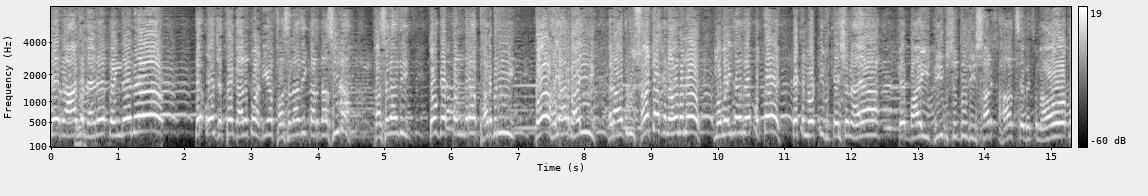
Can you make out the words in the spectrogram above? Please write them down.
ਤੇ ਰਾਜ ਲੈਣੇ ਪੈਂਦੇ ਨੇ। ਤੇ ਉਹ ਜਿੱਥੇ ਗੱਲ ਤੁਹਾਡੀਆਂ ਫਸਲਾਂ ਦੀ ਕਰਦਾ ਸੀ ਨਾ ਫਸਲਾਂ ਦੀ ਕਿਉਂਕਿ 15 ਫਰਵਰੀ 2022 ਰਾਤ ਨੂੰ 9:30 ਵਜੇ ਮੋਬਾਈਲਾਂ ਦੇ ਉੱਤੇ ਇੱਕ ਨੋਟੀਫਿਕੇਸ਼ਨ ਆਇਆ ਕਿ ਬਾਈ ਦੀਪ ਸਿੱਧੂ ਦੀ ਸੜਕ ਹਾਦਸੇ ਵਿੱਚ ਮੌਤ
